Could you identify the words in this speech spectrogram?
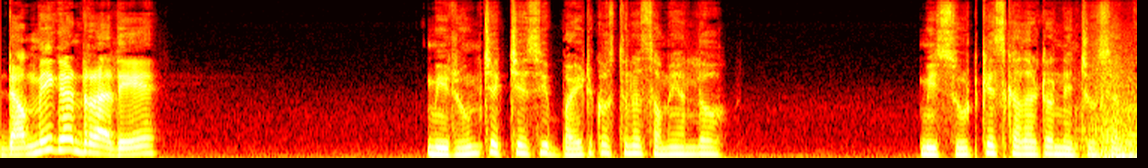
డమ్మీ గండ్రా అది. మీ రూమ్ చెక్ చేసి బయటకు వస్తున్న సమయంలో మీ సూట్ కేసు కదలటం నేను చూశాను.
